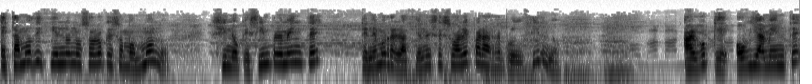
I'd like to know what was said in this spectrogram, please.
estamos diciendo no solo que somos monos, sino que simplemente tenemos relaciones sexuales para reproducirnos. Algo que obviamente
